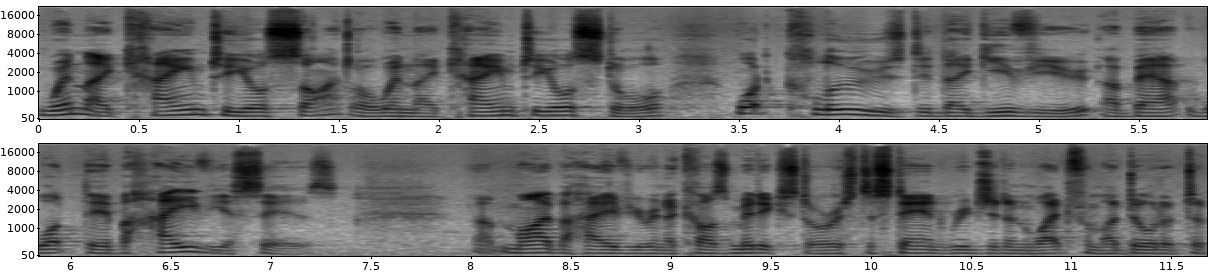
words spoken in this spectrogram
When they came to your site or when they came to your store, what clues did they give you about what their behaviour says? Uh, my behaviour in a cosmetic store is to stand rigid and wait for my daughter to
